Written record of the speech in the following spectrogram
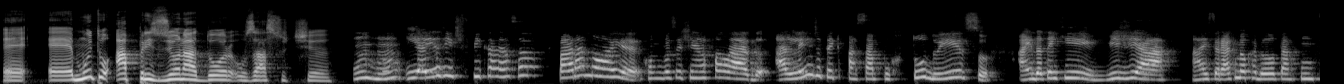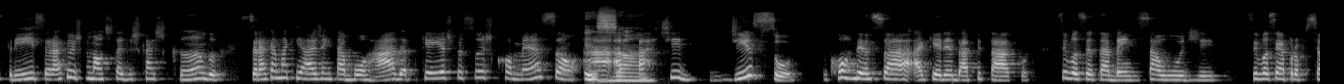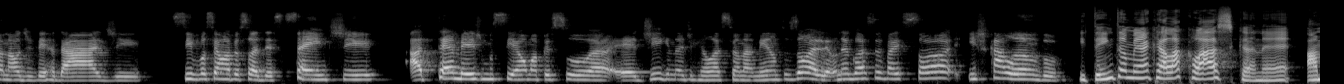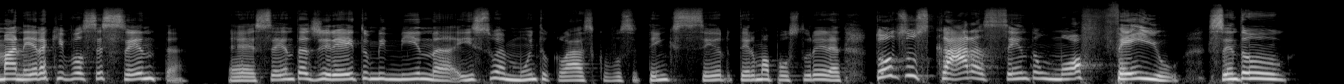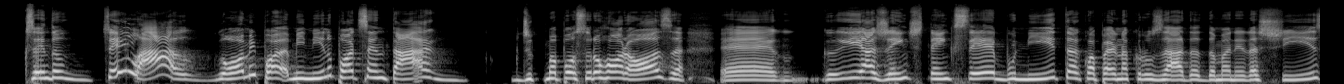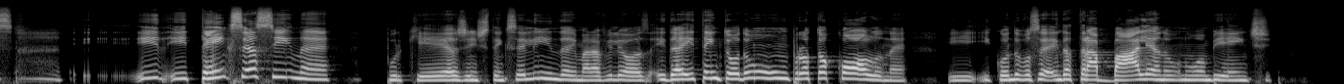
É, é muito aprisionador usar sutiã. Uhum. E aí a gente fica nessa paranoia, como você tinha falado. Além de ter que passar por tudo isso, ainda tem que vigiar. Ai, será que meu cabelo tá com frizz? Será que o esmalte está descascando? Será que a maquiagem tá borrada? Porque aí as pessoas começam a, a, partir disso, começar a querer dar pitaco. Se você está bem de saúde, se você é profissional de verdade, se você é uma pessoa decente, até mesmo se é uma pessoa é, digna de relacionamentos, olha, o negócio vai só escalando. E tem também aquela clássica, né? A maneira que você senta. É, senta direito, menina. Isso é muito clássico. Você tem que ser, ter uma postura ereta. Todos os caras sentam mó feio. Sentam sentam, sei lá, homem pode, menino pode sentar de uma postura horrorosa. É, e a gente tem que ser bonita, com a perna cruzada da maneira X. E, e tem que ser assim, né? Porque a gente tem que ser linda e maravilhosa. E daí tem todo um, um protocolo, né? E, e, quando você ainda trabalha no, no ambiente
